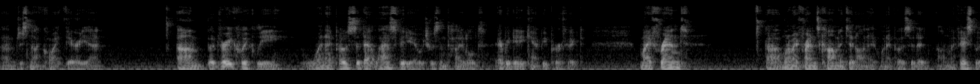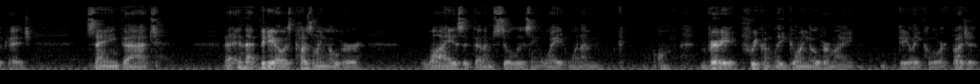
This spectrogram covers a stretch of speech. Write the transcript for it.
I'm just not quite there yet. Um, but very quickly, when I posted that last video, which was entitled Every Day Can't Be Perfect, my friend, uh, one of my friends commented on it when I posted it on my Facebook page, saying that, in that video I was puzzling over why is it that I'm still losing weight when I'm very frequently going over my daily caloric budget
